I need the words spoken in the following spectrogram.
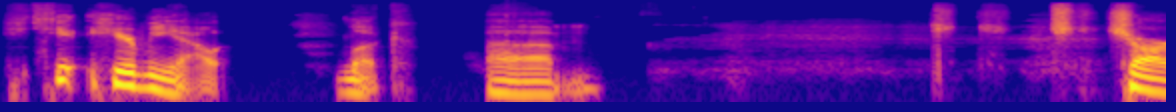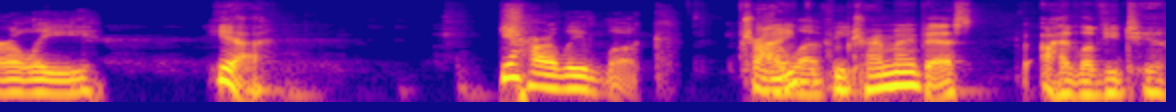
he- hear me out. Look, um, Ch- Ch- Charlie, Yeah, Yeah. Charlie, look, trying. love I'm you. trying my best. I love you too.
